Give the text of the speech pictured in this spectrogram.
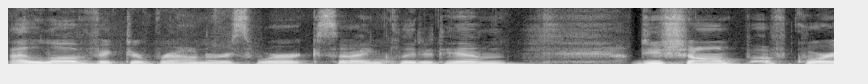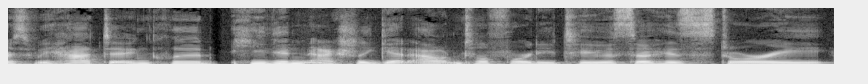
I love Victor Brauner's work, so I included him. Duchamp, of course, we had to include. He didn't actually get out until 42, so his story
